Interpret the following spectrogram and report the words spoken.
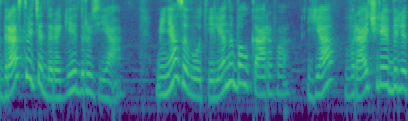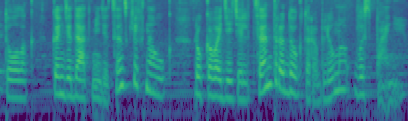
Здравствуйте, дорогие друзья! Меня зовут Елена Балкарова. Я врач-реабилитолог, кандидат медицинских наук, руководитель центра доктора Блюма в Испании.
